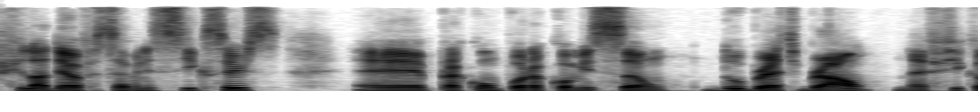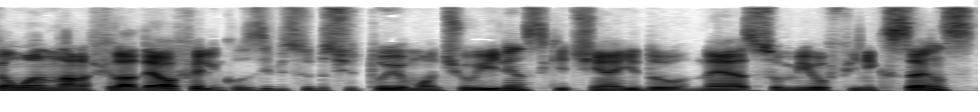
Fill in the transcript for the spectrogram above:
Philadelphia 76ers é, para compor a comissão do Brett Brown, né, fica um ano lá na Filadélfia, ele inclusive substitui o Monty Williams, que tinha ido né, assumir o Phoenix Suns.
